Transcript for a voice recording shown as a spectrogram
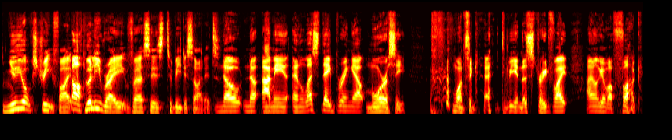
New York Street Fight, Oh. Bully Ray versus To Be Decided. No, no. I mean, unless they bring out Morrissey once again to be in the street fight, I don't give a fuck.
